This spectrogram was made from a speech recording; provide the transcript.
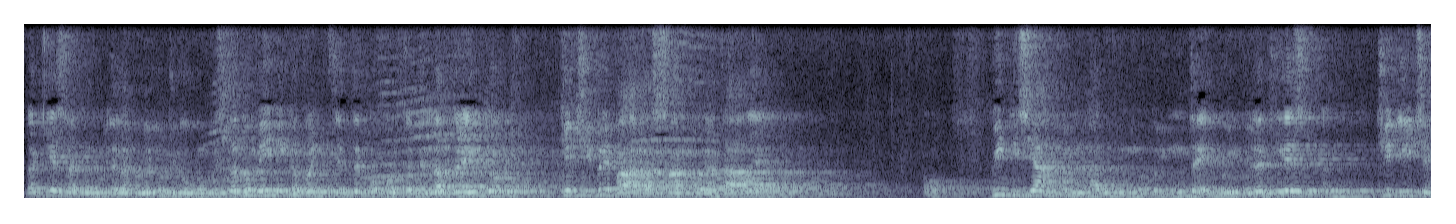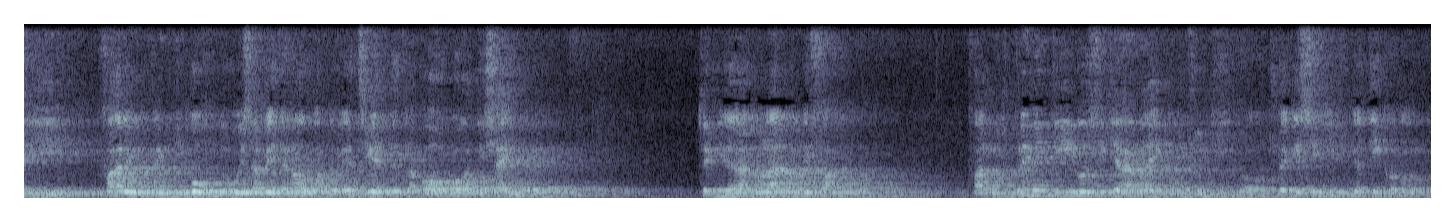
La Chiesa conclude l'anno liturgico con questa domenica, poi inizia il tempo forte dell'Avvento che ci prepara al Santo Natale. Quindi siamo in, in un tempo in cui la Chiesa ci dice di fare un rendiconto. Voi sapete, no? Quando le aziende tra poco, a dicembre, termineranno l'anno, che fanno? Fanno il preventivo, si chiama il consuntivo. Cioè che significa? Dicono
